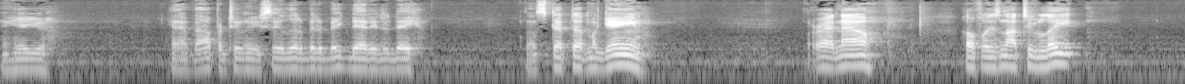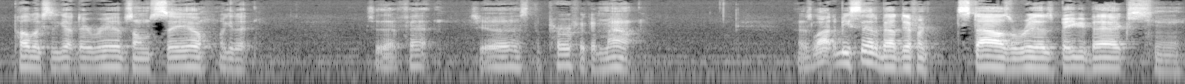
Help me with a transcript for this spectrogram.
And here you can have the opportunity to see a little bit of Big Daddy today. I stepped up my game. Right now, hopefully it's not too late. Publix has got their ribs on sale. Look at that. See that fat? Just the perfect amount. There's a lot to be said about different styles of ribs, baby backs, and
